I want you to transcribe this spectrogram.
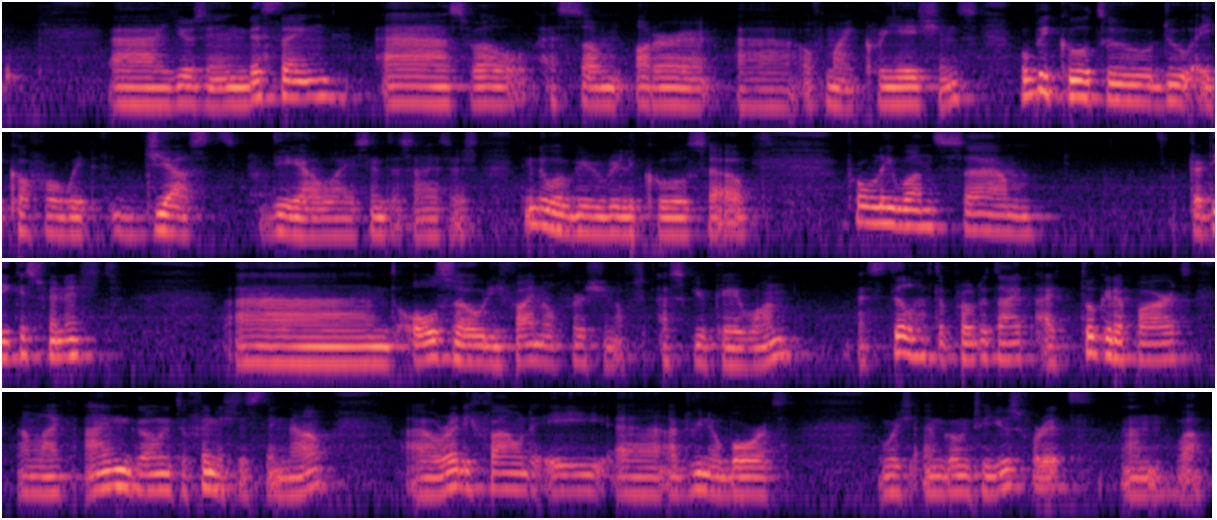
uh, using this thing as well as some other uh, of my creations. Would be cool to do a cover with just DIY synthesizers. I think that would be really cool. So probably once um, Dradik is finished and also the final version of SQK1 I still have the prototype. I took it apart. I'm like, I'm going to finish this thing now. I already found a uh, Arduino board which I'm going to use for it. And well,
